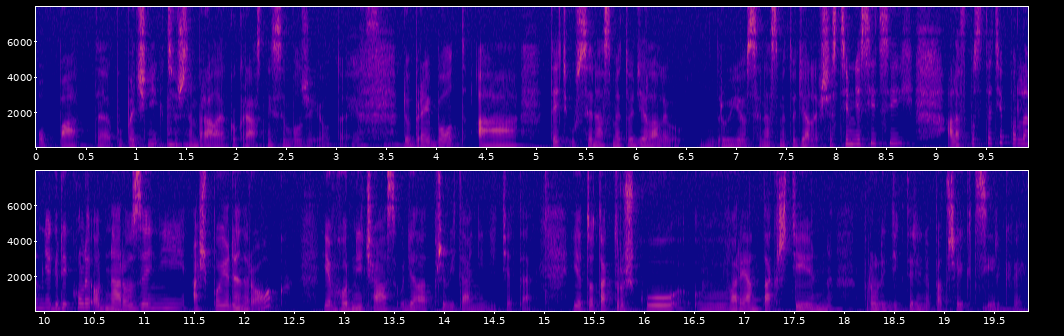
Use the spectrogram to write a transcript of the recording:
opad eh, pupečník, což mm-hmm. jsem brala jako krásný symbol, že jo, to je Jasně. dobrý bod. A teď u syna jsme to dělali, u druhého syna jsme to dělali v šesti měsících, ale v podstatě podle mě kdykoliv od narození až po jeden rok je vhodný čas udělat přivítání dítěte. Je to tak trošku uh, varianta křtin pro lidi, kteří nepatří k církvi.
